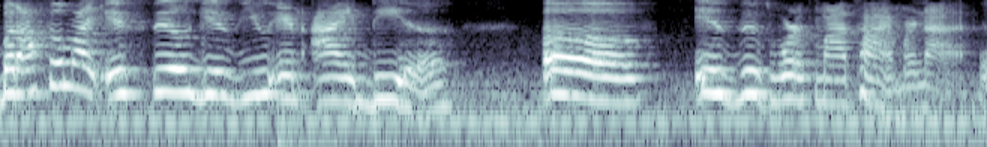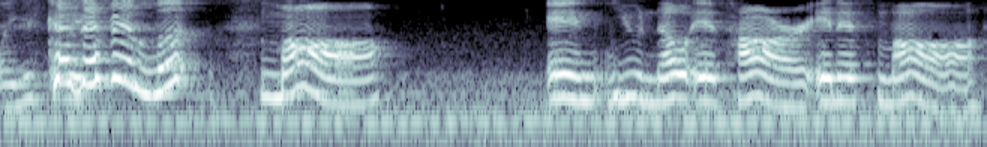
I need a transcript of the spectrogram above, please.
But I feel like it still gives you an idea of is this worth my time or not. When you see Because if it looks small and you know it's hard and it's small,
